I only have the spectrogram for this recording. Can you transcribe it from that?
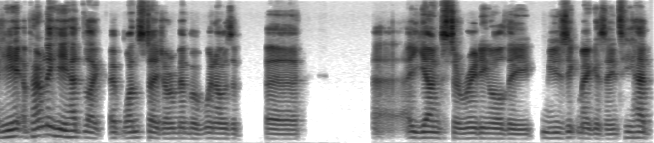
he apparently he had like at one stage i remember when i was a uh, uh, a youngster reading all the music magazines he had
